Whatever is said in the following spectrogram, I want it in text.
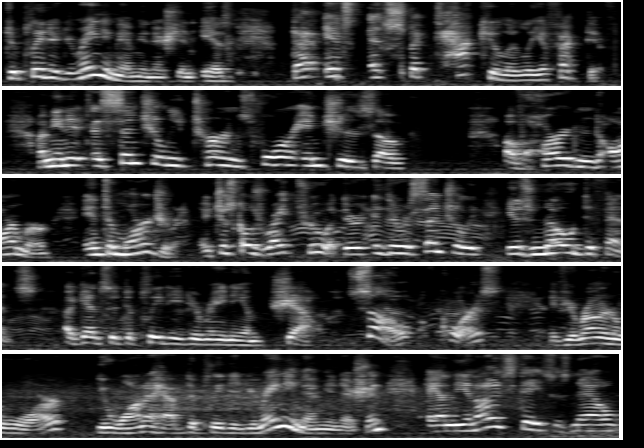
depleted uranium ammunition is that it's, it's spectacularly effective. I mean, it essentially turns four inches of of hardened armor into margarine. It just goes right through it. There, there essentially is no defense against a depleted uranium shell. So, of course, if you're running a war, you want to have depleted uranium ammunition, and the United States is now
